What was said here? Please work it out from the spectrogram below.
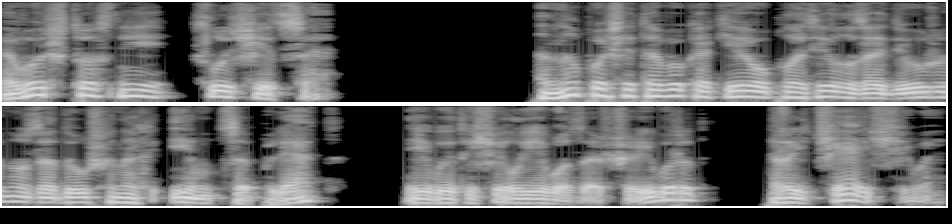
Вот что с ней случится». Но после того, как я уплатил за дюжину задушенных им цыплят и вытащил его за шиворот, рычащего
